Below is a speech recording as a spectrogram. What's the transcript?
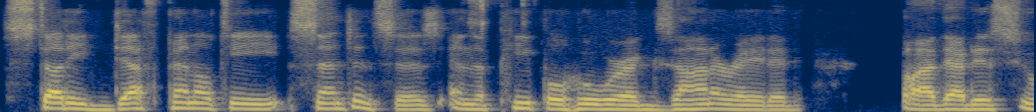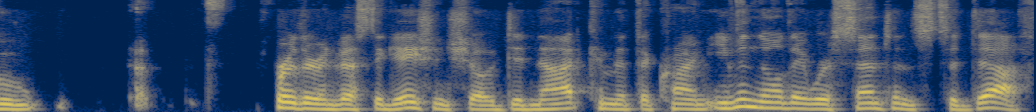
studied death penalty sentences and the people who were exonerated, uh, that is, who uh, further investigation showed did not commit the crime, even though they were sentenced to death.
